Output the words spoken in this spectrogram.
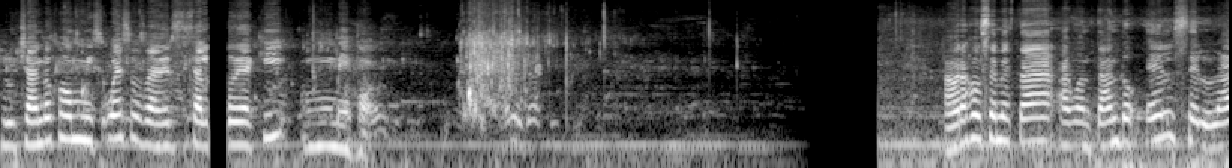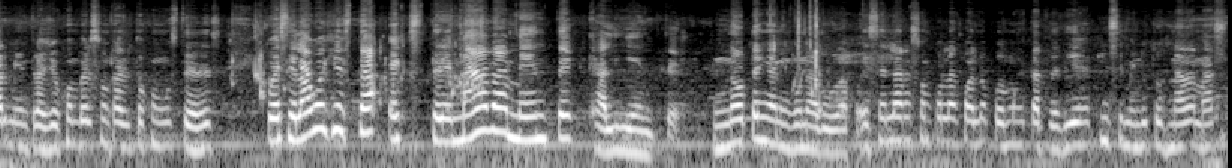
luchando con mis huesos a ver si salgo de aquí mejor. Ahora José me está aguantando el celular mientras yo converso un ratito con ustedes. Pues el agua aquí está extremadamente caliente. No tenga ninguna duda. Esa es la razón por la cual no podemos estar de 10 a 15 minutos nada más.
